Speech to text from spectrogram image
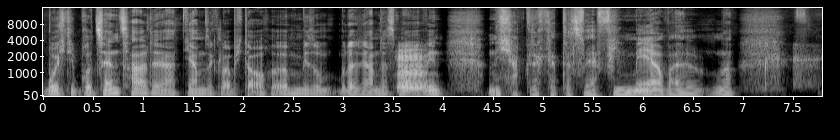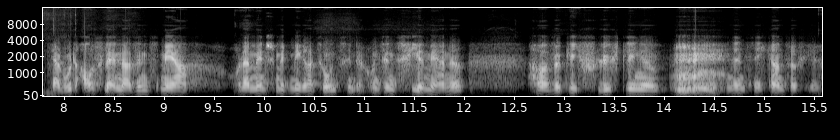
wo ich die Prozentzahl, die haben sie, glaube ich, da auch irgendwie so, oder die haben das mal mhm. erwähnt. Und ich habe gedacht, das wäre viel mehr, weil, ne? Ja gut, Ausländer sind es mehr. Oder Menschen mit Migrationshintergrund sind es viel mehr, ne? Aber wirklich Flüchtlinge sind es nicht ganz so viel.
